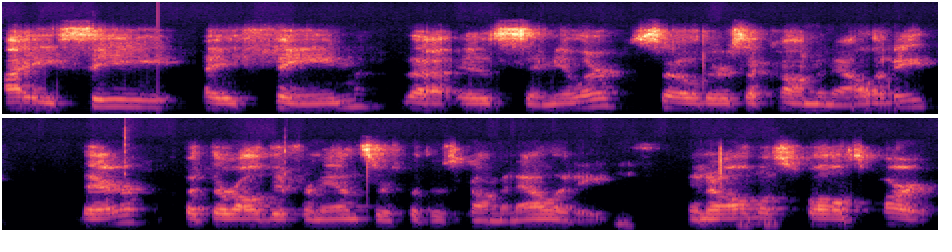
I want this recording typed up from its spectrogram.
I see a theme that is similar, so there's a commonality there, but they're all different answers, but there's a commonality, and it almost falls apart.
